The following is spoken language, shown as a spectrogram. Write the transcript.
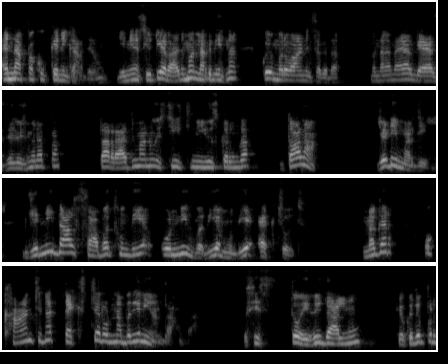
ਇੰਨਾ ਆਪਾਂ ਕੁੱਕੇ ਨਹੀਂ ਕਰਦੇ ਹੁਣ ਜਿੰਨੀਆਂ ਸੀਟੀਆਂ ਰਾਜਮਾ ਲੱਗਦੀਆਂ ਨਾ, ਕੋਈ ਮਰਵਾ ਨਹੀਂ ਸਕਦਾ। ਬੰਦਾ ਕਹਿੰਦਾ ਯਾਰ ਗੈਸ ਦੇ ਦੁਸ਼ਮਣ ਆਪਾਂ। ਤਾਂ ਰਾਜਮਾ ਨੂੰ ਇਸ ਚੀਜ਼ 'ਚ ਨਹੀਂ ਯੂਜ਼ ਕਰੂੰਗਾ। ਦਾਲਾਂ, ਜਿਹੜੀ ਮਰਜ਼ੀ। ਜਿੰਨੀ ਦਾਲ ਸਾਬਤ ਹੁੰਦੀ ਹੈ ਉਨੀ ਵਧੀਆ ਹੁੰਦੀ ਹੈ ਐਕਚੁਅਲ 'ਚ। ਮਗਰ ਉਹ ਖਾਣ 'ਚ ਨਾ ਟੈਕਸਚਰ ਉਹਨਾਂ ਵਧੀਆ ਨਹੀਂ ਆਉਂਦਾ ਹੁੰਦਾ। ਤੁਸੀਂ ਧੋਈ ਹੋਈ ਦਾਲ ਨੂੰ ਕਿਉਂਕਿ ਉਹਦੇ ਉੱਪਰ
